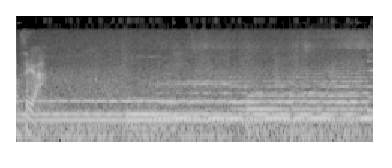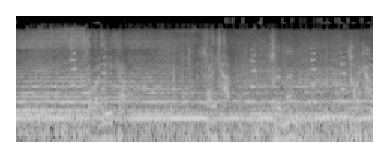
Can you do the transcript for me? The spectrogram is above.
ครับเสีย สวัสดีครับ สวัสดีครับ เชิญนั่งขอบคุณครับ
